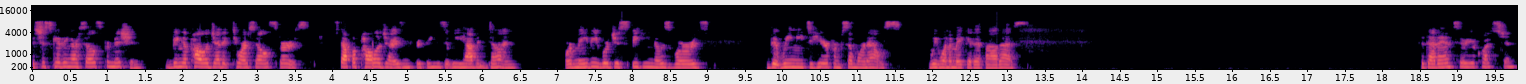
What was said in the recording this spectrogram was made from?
It's just giving ourselves permission, being apologetic to ourselves first. Stop apologizing for things that we haven't done or maybe we're just speaking those words that we need to hear from someone else. We want to make it about us. Did that answer your question?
